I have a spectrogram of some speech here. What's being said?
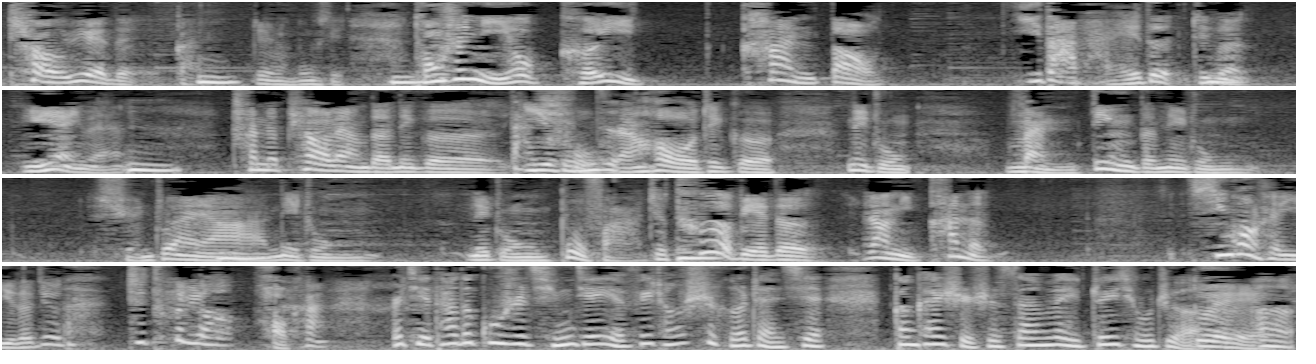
跳跃的感、嗯。这种东西，同时你又可以看到一大排的这个女演员，嗯。穿着漂亮的那个衣服然后这个那种稳定的那种旋转呀，嗯那种那种步伐，就特别的让你看的心旷神怡的，就就特别好看。而且他的故事情节也非常适合展现。刚开始是三位追求者，对嗯、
